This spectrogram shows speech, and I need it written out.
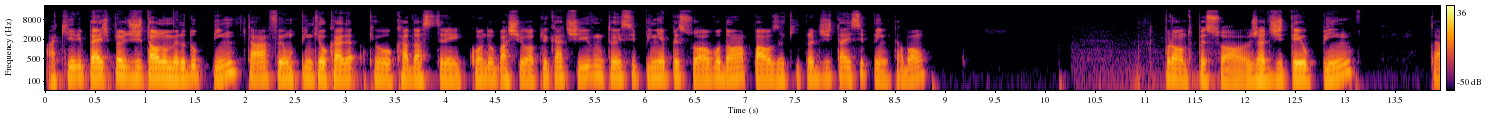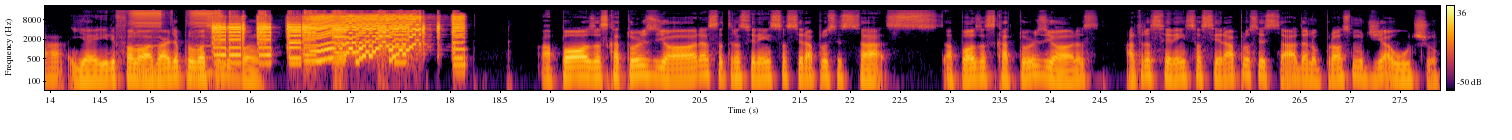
Aqui ele pede para eu digitar o número do PIN, tá? Foi um PIN que eu, que eu cadastrei quando eu baixei o aplicativo. Então esse PIN é pessoal, vou dar uma pausa aqui para digitar esse PIN, tá bom? Pronto, pessoal, eu já digitei o PIN, tá? E aí ele falou, aguarde a aprovação do banco. Após as 14 horas, a transferência será processada. Após as 14 horas, a transferência será processada no próximo dia útil.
